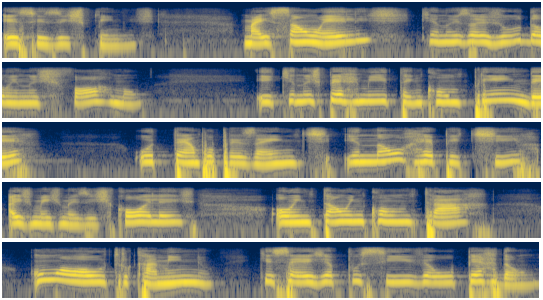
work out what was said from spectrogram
esses espinhos, mas são eles que nos ajudam e nos formam e que nos permitem compreender o tempo presente e não repetir as mesmas escolhas ou então encontrar um ou outro caminho que seja possível o perdão,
